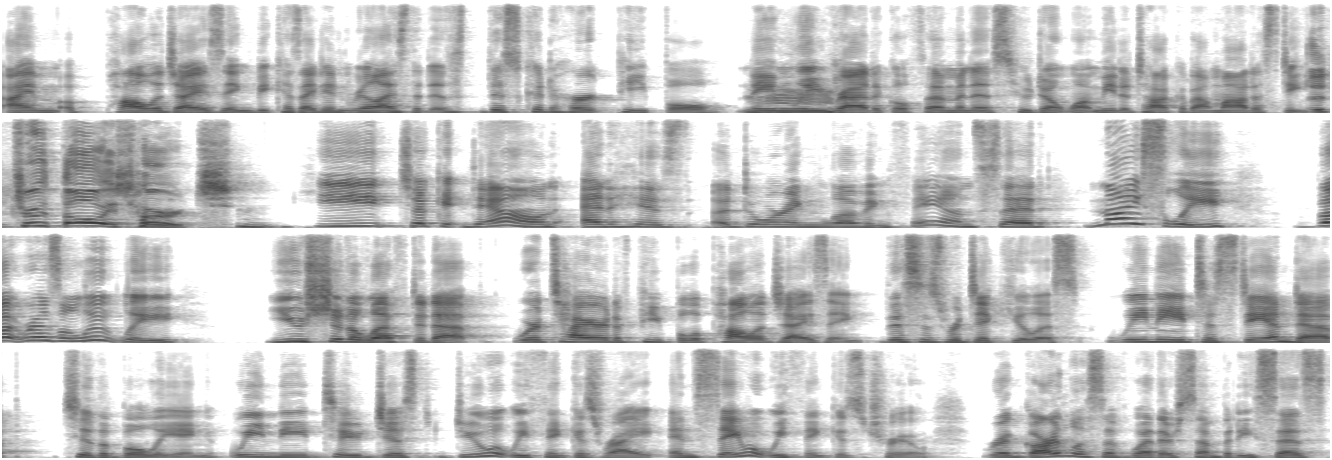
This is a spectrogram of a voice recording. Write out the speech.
I'm apologizing because I didn't realize that this- this could hurt people, namely mm. radical feminists who don't want me to talk about modesty. The truth always hurts. he took it down and his adoring loving fans said nicely but resolutely you should have left it up. We're tired of people apologizing. This is ridiculous. We need to stand up to the bullying we need to just do what we think is right and say what we think is true regardless of whether somebody says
